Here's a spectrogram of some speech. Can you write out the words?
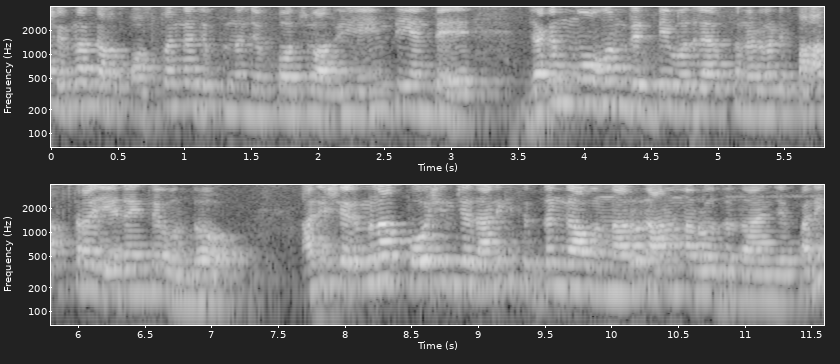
షర్మిల చాలా స్పష్టంగా చెప్తుందని చెప్పుకోవచ్చు. అది ఏంటి అంటే జగన్మోహన్ రెడ్డి వదిలేస్తున్నటువంటి పాత్ర ఏదైతే ఉందో అది షర్మిల పోషించేదానికి సిద్ధంగా ఉన్నారు రానున్న రోజుల్లో అని చెప్పని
